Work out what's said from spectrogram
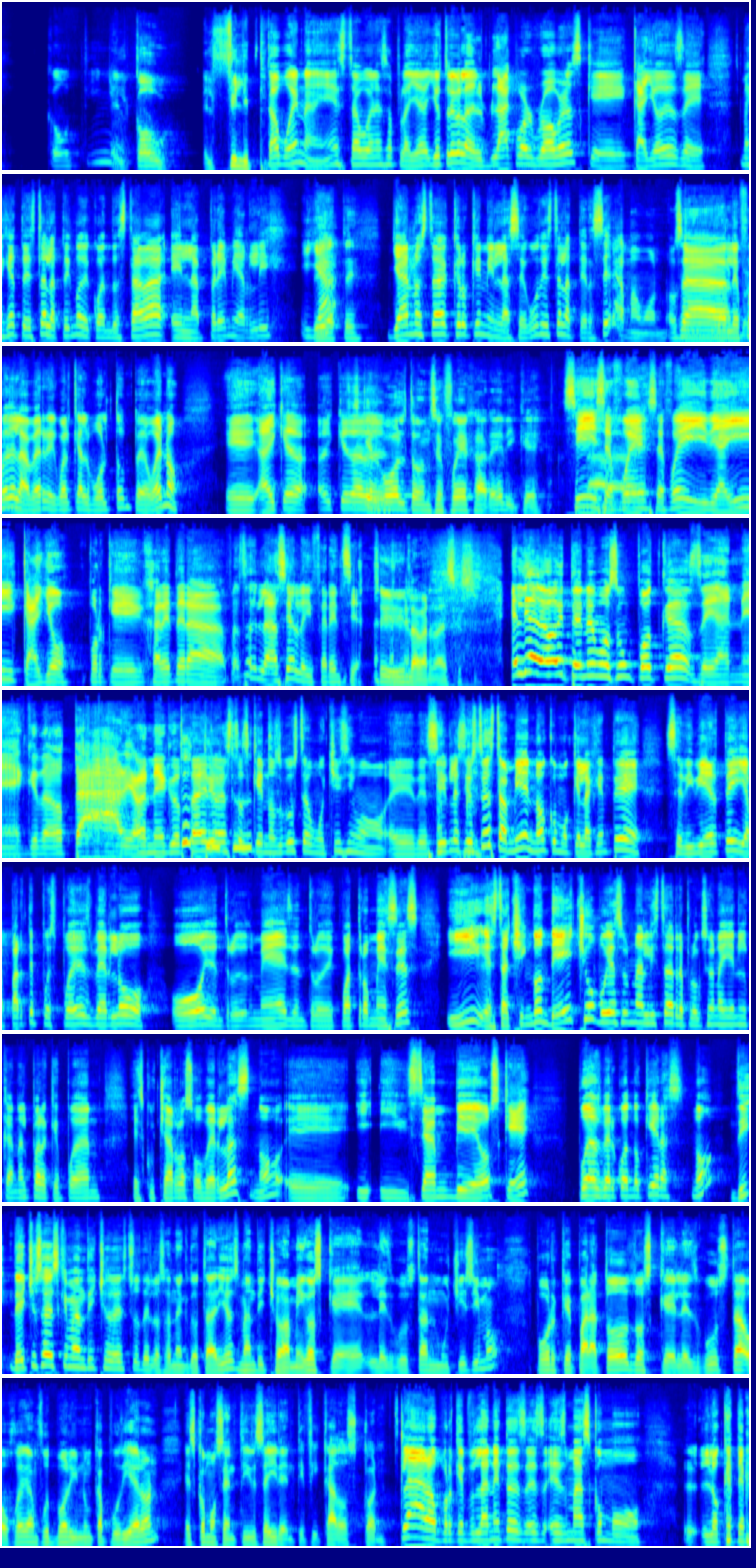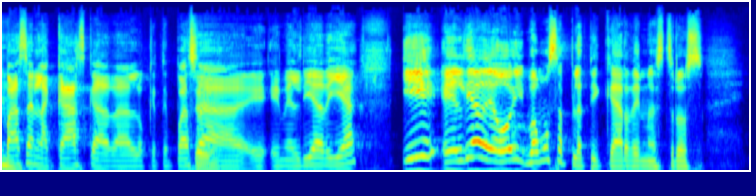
Coutinho. El Cou, el Philip. Está buena, ¿eh? Está buena esa playa. Yo traigo la del Blackboard Rovers que cayó desde... Imagínate, esta la tengo de cuando estaba en la Premier League. Y ya, Fíjate. ya no está, creo que ni en la segunda, está en la tercera, mamón. O sea, le fue de la verga, igual que al Bolton, pero bueno, eh, ahí queda, ahí queda. Es que el Bolton se fue Jared y qué. Sí, se fue, se fue y de ahí cayó, porque Jared era, pues, hacía la diferencia. Sí, la verdad es que sí. El día de hoy tenemos un podcast de anecdotario, anecdotario, estos que nos gusta muchísimo eh, decirles. Y ustedes también, ¿no? Como que la gente se divierte y aparte pues puedes verlo hoy, dentro de un mes, dentro de cuatro meses y está chingón. De hecho, voy a hacer una lista de reproducción ahí en el canal para que puedan escucharlos o verlas, ¿no? Eh, y, y sean videos que puedas ver cuando quieras, ¿no? De hecho, ¿sabes qué me han dicho de estos de los anecdotarios? Me han dicho amigos que les gustan muchísimo porque para todos los que les gusta o juegan fútbol y nunca pudieron, es como sentirse identificados con. Claro, porque pues la neta es, es- es más como lo que te pasa en la cáscara, lo que te pasa eh, en el día a día. Y el día de hoy vamos a platicar de nuestros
